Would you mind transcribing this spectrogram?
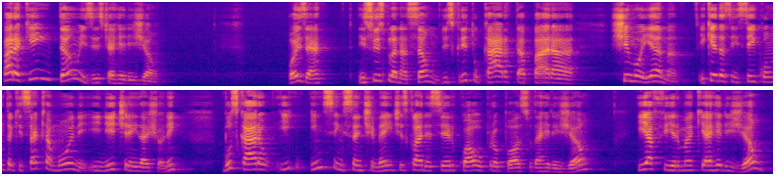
para que então existe a religião? Pois é, em sua explanação do escrito Carta para Shimoyama, Ikeda Sensei conta que Sakyamuni e Nichiren Daishonin buscaram incessantemente esclarecer qual o propósito da religião e afirma que a religião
